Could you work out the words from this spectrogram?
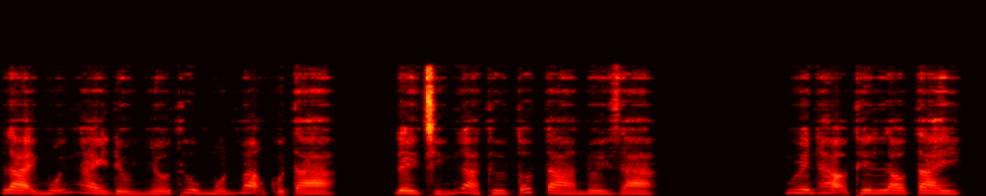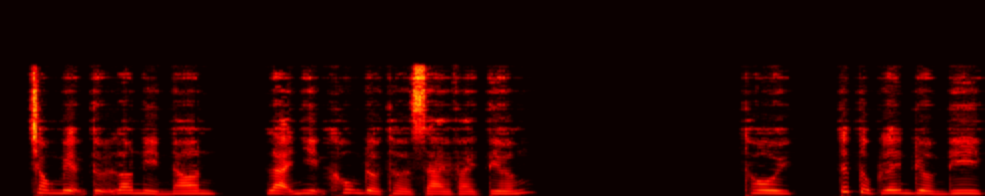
lại mỗi ngày đều nhớ thương muốn mạng của ta, đây chính là thư tốt ta nuôi ra. Nguyên Hạo Thiên lao tay, trong miệng tự lo nỉ non, lại nhịn không được thở dài vài tiếng. Thôi, tiếp tục lên đường đi,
